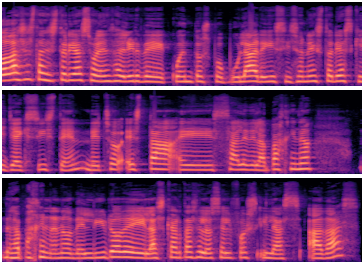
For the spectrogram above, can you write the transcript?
Todas estas historias suelen salir de cuentos populares y son historias que ya existen. De hecho, esta eh, sale de la página, de la página no, del libro de las cartas de los elfos y las hadas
